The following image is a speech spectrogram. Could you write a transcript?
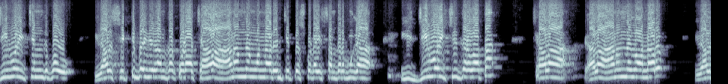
జీవో ఇచ్చినందుకు ఇవాళ శక్తి ప్రజలంతా కూడా చాలా ఆనందంగా ఉన్నారని చెప్పేసి కూడా ఈ సందర్భంగా ఈ జీవో ఇచ్చిన తర్వాత చాలా చాలా ఆనందంగా ఉన్నారు. ఇవాళ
